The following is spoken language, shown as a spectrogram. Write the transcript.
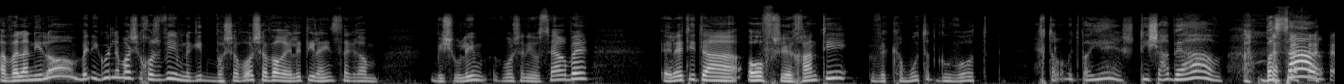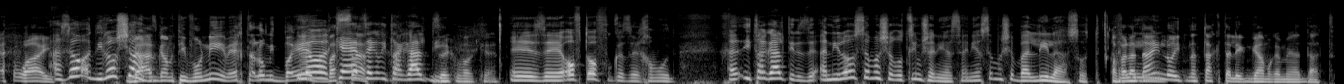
אבל אני לא, בניגוד למה שחושבים, נגיד בשבוע שעבר העליתי לאינסטגרם בישולים, כמו שאני עושה הרבה, העליתי את העוף שהכנתי, וכמות התגובות, איך אתה לא מתבייש? תשעה באב, בשר. וואי. אז זהו, אני לא שם. ואז גם טבעונים, איך אתה לא מתבייש? לא, בשר. כן, זה התרגלתי. זה כבר כן. אה, זה עוף טופו כזה חמוד. אה, התרגלתי לזה. אני לא עושה מה שרוצים שאני אעשה, אני עושה מה שבא לי לעשות. אבל אני... עדיין לא התנתקת לגמרי מהדת.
